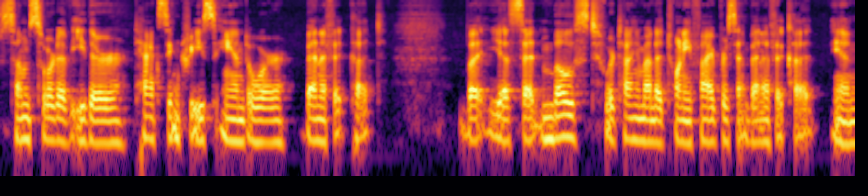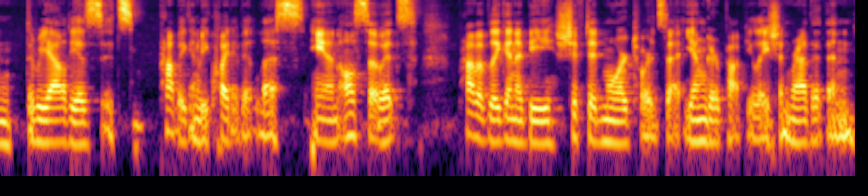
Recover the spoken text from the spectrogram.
some sort of either tax increase and or benefit cut but yes, at most, we're talking about a 25% benefit cut. And the reality is, it's probably going to be quite a bit less. And also, it's probably going to be shifted more towards that younger population rather than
